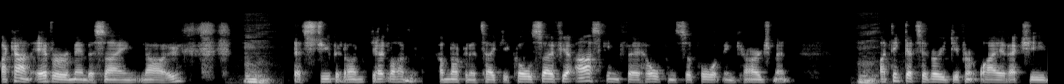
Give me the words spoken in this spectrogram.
I can't ever remember saying no. Hmm. That's stupid. I'm, I'm, I'm not going to take your call. So if you're asking for help and support and encouragement, Mm. I think that's a very different way of actually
